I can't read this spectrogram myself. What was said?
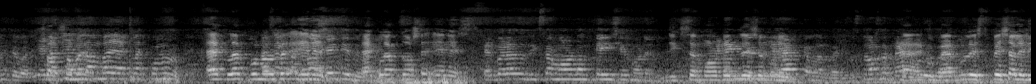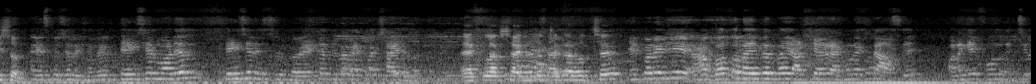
দিয়ে দিলাম ভাই এক লাখ পনেরো এক লাখ পনেরোতে আচ্ছা, এনএস দশেই দিয়ে দেবো। এক লাখ দশে এনএস। এরপরে আছে রিক্সা মডেল তেইশের মডেল ডিক্সার মনোটন দেশের মডেল হ্যাঁ model special edition special edition তেইশের মডেল তেইশের রেজিস্ট্রেশন করে এটা দিলাম এক লাখ ষাট হাজার। টাকা। এক লাখ ষাট হাজার টাকা হচ্ছে। এরপরে যে গত লাইভের ভাই আজকে এখন একটা আছে। অনেকেই ফোন দিচ্ছিল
